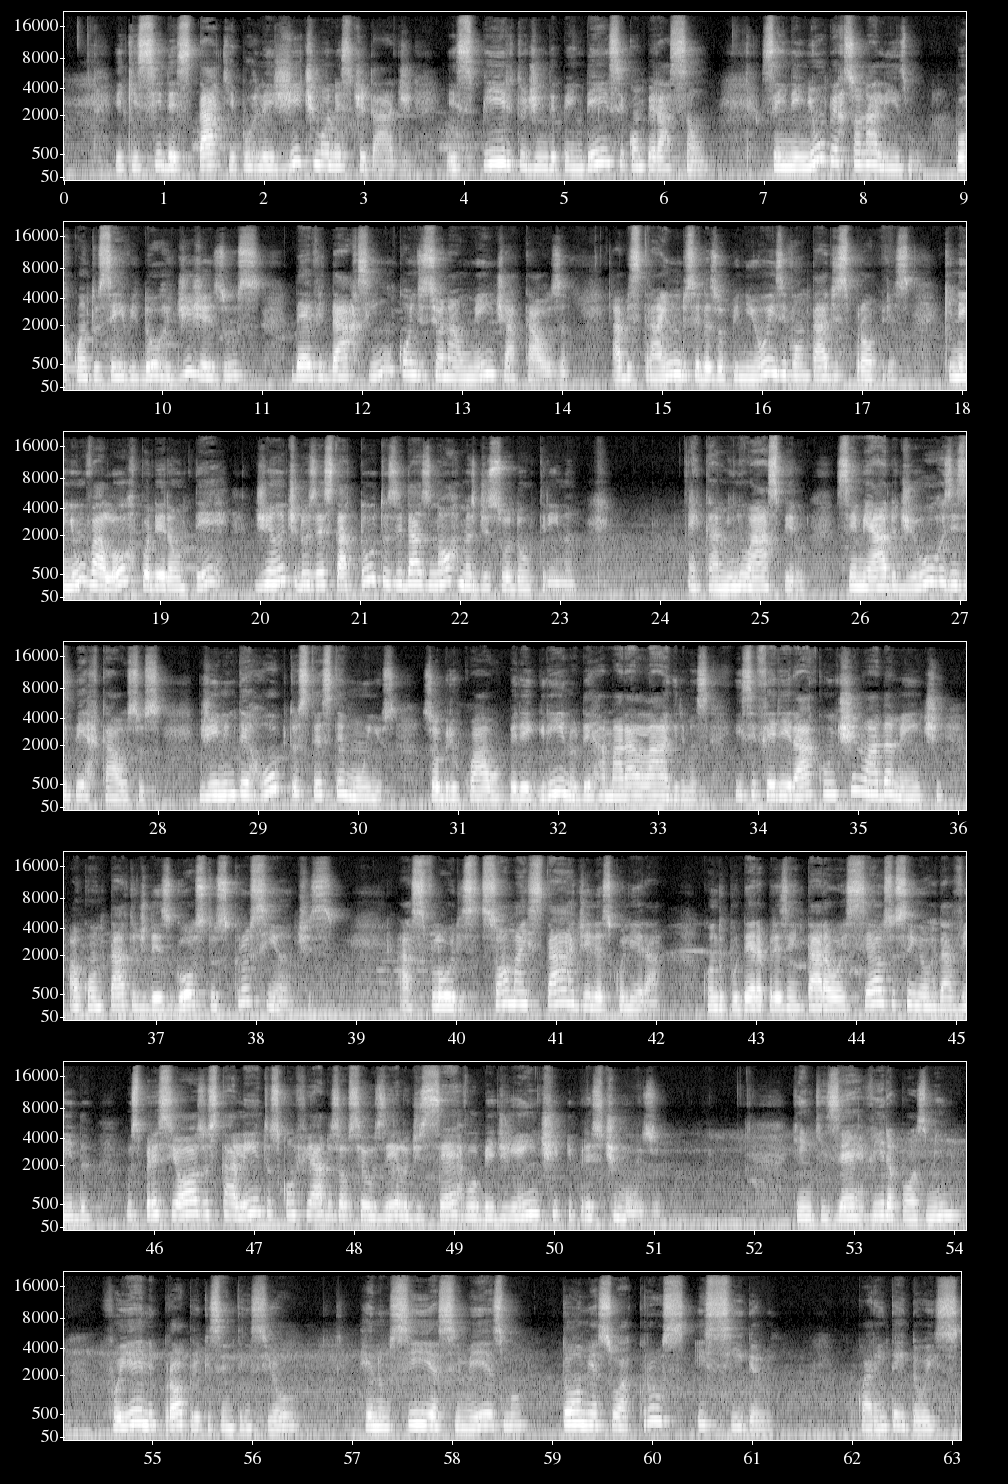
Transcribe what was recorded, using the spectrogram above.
e que se destaque por legítima honestidade, espírito de independência e cooperação, sem nenhum personalismo, porquanto servidor de Jesus deve dar-se incondicionalmente à causa, abstraindo-se das opiniões e vontades próprias, que nenhum valor poderão ter diante dos estatutos e das normas de sua doutrina. É caminho áspero, semeado de urzes e percalços, de ininterruptos testemunhos, sobre o qual o peregrino derramará lágrimas e se ferirá continuadamente ao contato de desgostos cruciantes. As flores só mais tarde ele as colherá, quando puder apresentar ao excelso Senhor da vida os preciosos talentos confiados ao seu zelo de servo obediente e prestimoso. Quem quiser vir após mim, foi ele próprio que sentenciou: renuncie a si mesmo, tome a sua cruz e siga-me. 42.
